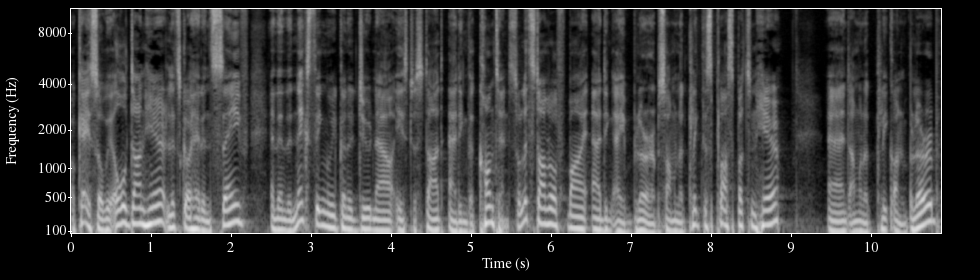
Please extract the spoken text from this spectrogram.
Okay, so we're all done here. Let's go ahead and save. And then the next thing we're going to do now is to start adding the content. So let's start off by adding a blurb. So I'm going to click this plus button here and I'm going to click on blurb.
